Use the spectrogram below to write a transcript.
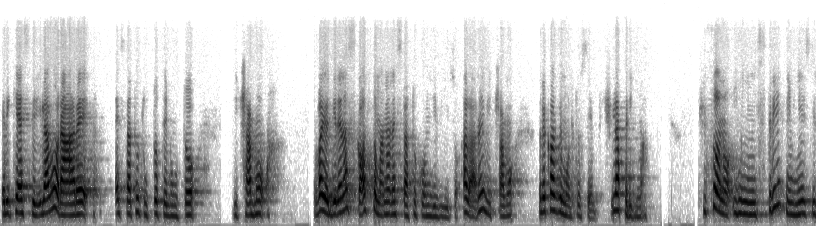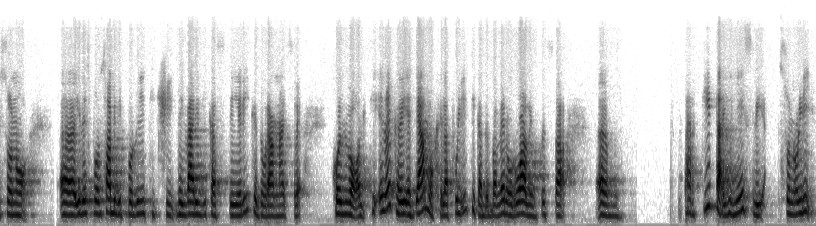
richieste di lavorare, è stato tutto tenuto, diciamo, voglio dire nascosto, ma non è stato condiviso. Allora, noi diciamo delle cose molto semplici. La prima, ci sono i ministri, i ministri sono eh, i responsabili politici dei vari dicasteri che dovranno essere coinvolti e noi crediamo che la politica debba avere un ruolo in questa ehm, partita, i ministri sono lì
